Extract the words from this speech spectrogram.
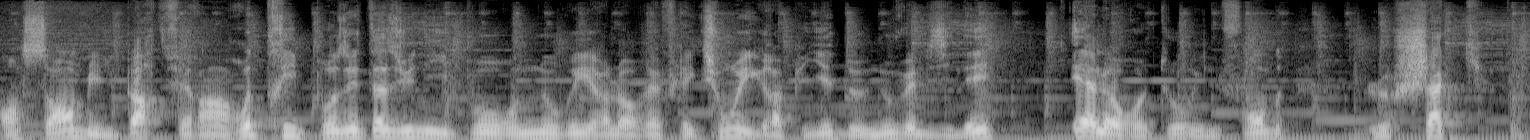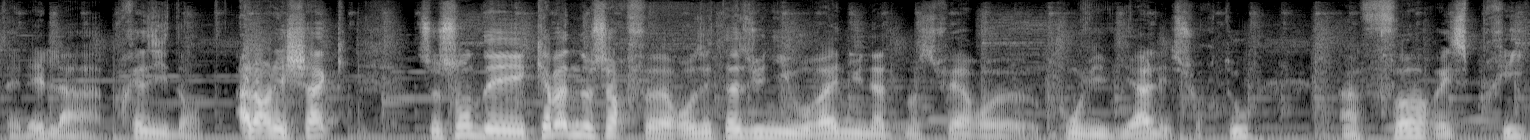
Ensemble, ils partent faire un road trip aux États-Unis pour nourrir leurs réflexions et grappiller de nouvelles idées. Et à leur retour, ils fondent le Shack, dont elle est la présidente. Alors les Shacks, ce sont des cabanes de surfeurs aux États-Unis où règne une atmosphère euh, conviviale et surtout un fort esprit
